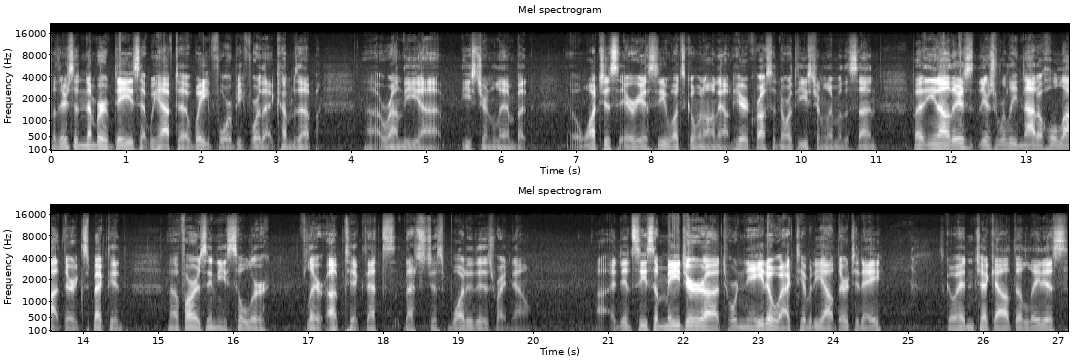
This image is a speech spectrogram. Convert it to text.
but there's a number of days that we have to wait for before that comes up uh, around the uh, eastern limb. But uh, watch this area, see what's going on out here across the northeastern limb of the sun. But you know, there's there's really not a whole lot there expected uh, as far as any solar flare uptick. That's that's just what it is right now. Uh, I did see some major uh, tornado activity out there today. Let's go ahead and check out the latest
